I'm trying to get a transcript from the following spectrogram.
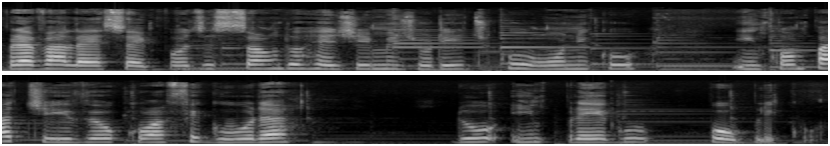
prevalece a imposição do regime jurídico único incompatível com a figura do emprego público.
